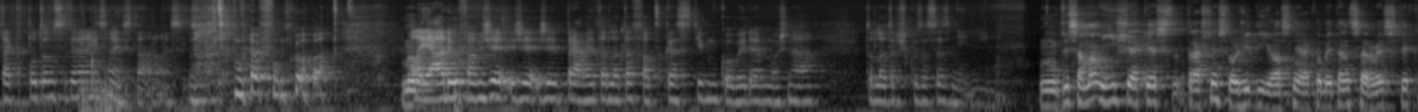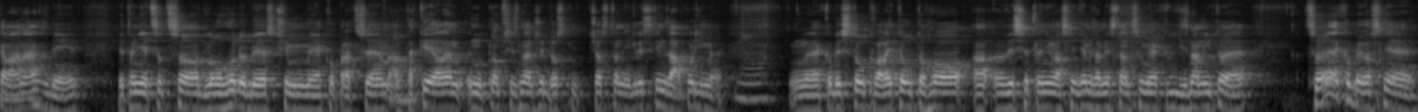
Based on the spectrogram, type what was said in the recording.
tak potom si teda nejsem jistá, no, jestli to, to bude fungovat. No. Ale já doufám, že, že, že právě tato facka s tím covidem možná tohle trošku zase změní. No. No, ty sama víš, jak je strašně složitý vlastně jakoby ten servis v těch kavárnách změnit. Je to něco, co dlouhodobě s čím jako pracujeme a taky ale nutno přiznat, že dost často někdy s tím zápolíme. No. Jakoby s tou kvalitou toho a vysvětlení vlastně těm zaměstnancům, jak významný to je. Co je jakoby vlastně,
